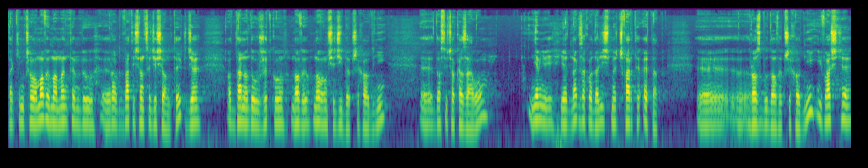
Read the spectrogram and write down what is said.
Takim przełomowym momentem był rok 2010, gdzie oddano do użytku nowy, nową siedzibę przychodni, y, dosyć okazałą. Niemniej jednak zakładaliśmy czwarty etap rozbudowy przychodni i właśnie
